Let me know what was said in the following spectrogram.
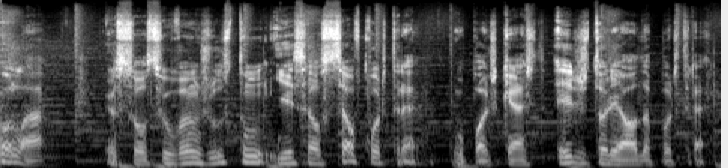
Olá, eu sou o Silvan Juston e esse é o Self Portrait, o podcast editorial da Portrait.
